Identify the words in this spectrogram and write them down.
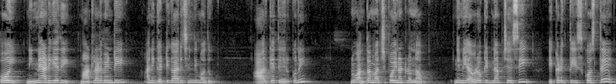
ఓయ్ నిన్నే అడిగేది మాట్లాడవేంటి? అని గట్టిగా అరిచింది మధు. ఆర్కే తేరుకుని నువ్వంతా మర్చిపోయినట్లున్నావు. నిన్ను ఎవరో కిడ్నాప్ చేసి ఇక్కడికి తీసుకొస్తే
